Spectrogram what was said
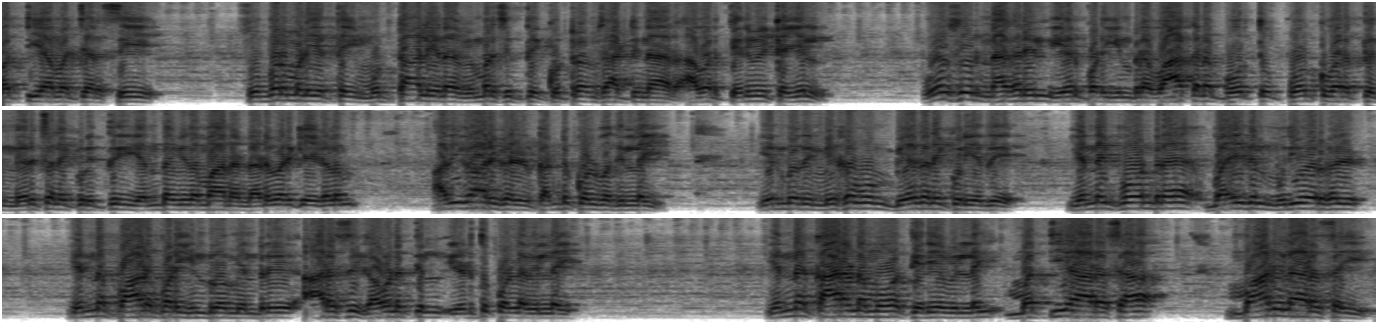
மத்திய அமைச்சர் சி. சுப்பிரமணியத்தை முட்டாள் என விமர்சித்து குற்றம் சாட்டினார். அவர் தெரிவிக்கையில் ஓசூர் நகரில் ஏற்படுகின்ற வாகன போர்த்து போக்குவரத்து நெரிசலை குறித்து எந்தவிதமான நடவடிக்கைகளும் அதிகாரிகள் கண்டுகொள்வதில்லை. என்பது மிகவும் வேதனைக்குரியது. என்னை போன்ற வயதில் முதியோர்கள் என்ன பாடுபடுகின்றோம் என்று அரசு கவனத்தில் எடுத்துக்கொள்ளவில்லை. என்ன காரணமோ தெரியவில்லை. மத்திய அரசா மாநில அரசை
